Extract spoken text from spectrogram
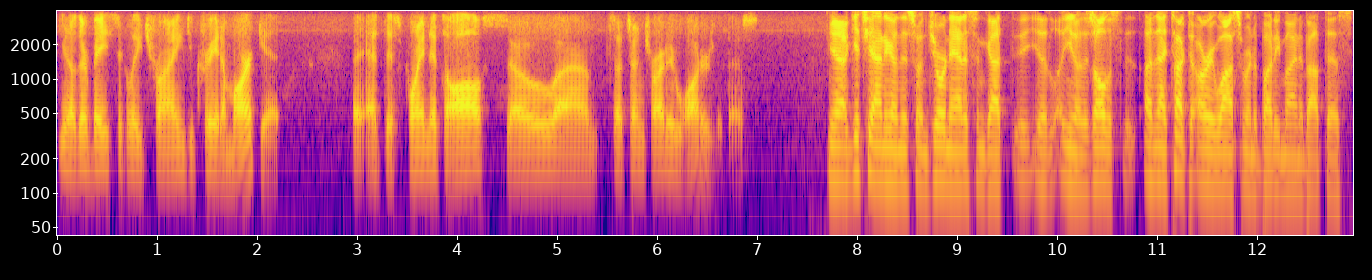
you know they're basically trying to create a market at this point. It's all so um, such uncharted waters with this. Yeah, I'll get you out of here on this one. Jordan Addison got, you know, there's all this. And I talked to Ari Wasserman, a buddy of mine, about this,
